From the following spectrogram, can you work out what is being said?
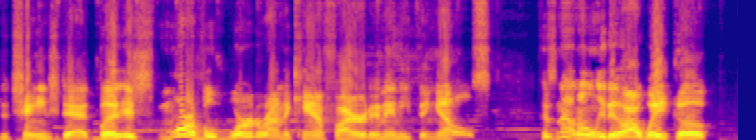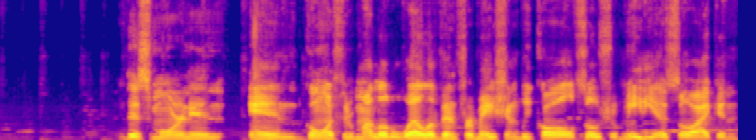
to change that, but it's more of a word around the campfire than anything else. Because not only did I wake up this morning and going through my little well of information we call social media so I can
